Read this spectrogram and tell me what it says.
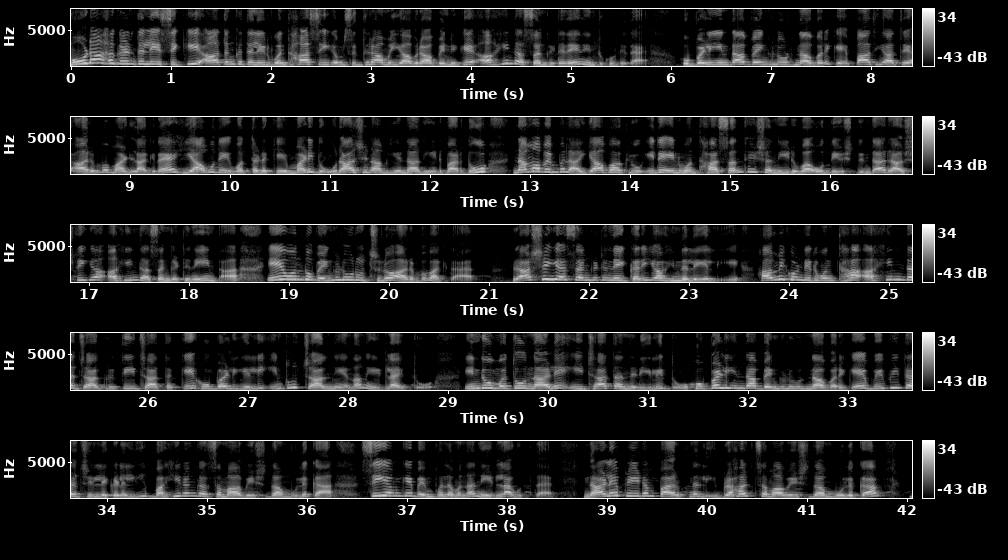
ಮೋಡ ಹಗರಣದಲ್ಲಿ ಸಿಕ್ಕಿ ಆತಂಕದಲ್ಲಿರುವಂತಹ ಸಿಎಂ ಸಿದ್ದರಾಮಯ್ಯ ಅವರ ಬೆನ್ನಿಗೆ ಅಹಿಂದ ಸಂಘಟನೆ ನಿಂತುಕೊಂಡಿದೆ. ಹುಬ್ಬಳ್ಳಿಯಿಂದ ಬೆಂಗಳೂರಿನವರೆಗೆ ಪಾದಯಾತ್ರೆ ಆರಂಭ ಮಾಡಲಾಗಿದೆ. ಯಾವುದೇ ಒತ್ತಡಕ್ಕೆ ಮಣಿದು ರಾಜೀನಾಮೆಯನ್ನ ನೀಡಬಾರದು. ನಮ್ಮ ಬೆಂಬಲ ಯಾವಾಗಲೂ ಇದೆ ಎನ್ನುವಂತಹ ಸಂದೇಶ ನೀಡುವ ಉದ್ದೇಶದಿಂದ ರಾಷ್ಟ್ರೀಯ ಅಹಿಂದ ಸಂಘಟನೆಯಿಂದ ಎ ಒಂದು ಬೆಂಗಳೂರು ಚಲೋ ಆರಂಭವಾಗಿದೆ. ರಾಷ್ಟ್ರೀಯ ಸಂಘಟನೆ ಕರೆಯ ಹಿನ್ನೆಲೆಯಲ್ಲಿ ಹಮ್ಮಿಕೊಂಡಿರುವಂತಹ ಅಹಿಂದ ಜಾಗೃತಿ ಜಾಥಾಕ್ಕೆ ಹುಬ್ಬಳ್ಳಿಯಲ್ಲಿ ಇಂದು ಚಾಲನೆಯನ್ನ ನೀಡಲಾಯಿತು. ಇಂದು ಮತ್ತು ನಾಳೆ ಈ ಜಾಥಾ ನಡೆಯಲಿದ್ದು, ಹುಬ್ಬಳ್ಳಿಯಿಂದ ಬೆಂಗಳೂರಿನವರೆಗೆ ವಿವಿಧ ಜಿಲ್ಲೆಗಳಲ್ಲಿ ಬಹಿರಂಗ ಸಮಾವೇಶದ ಮೂಲಕ ಸಿಎಂಗೆ ಬೆಂಬಲವನ್ನ ನೀಡಲಾಗುತ್ತದೆ. ನಾಳೆ ಫ್ರೀಡಂ ಪಾರ್ಕ್ನಲ್ಲಿ ಬೃಹತ್ ಸಮಾವೇಶದ ಮೂಲಕ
